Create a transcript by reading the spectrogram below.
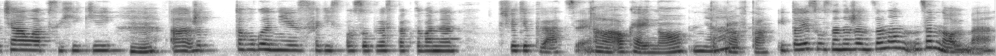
ciała, psychiki, Mhm. a, że to w ogóle nie jest w jakiś sposób respektowane w świecie pracy. A, okej, no, to Nie? prawda. I to jest uznane że za, no- za normę.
